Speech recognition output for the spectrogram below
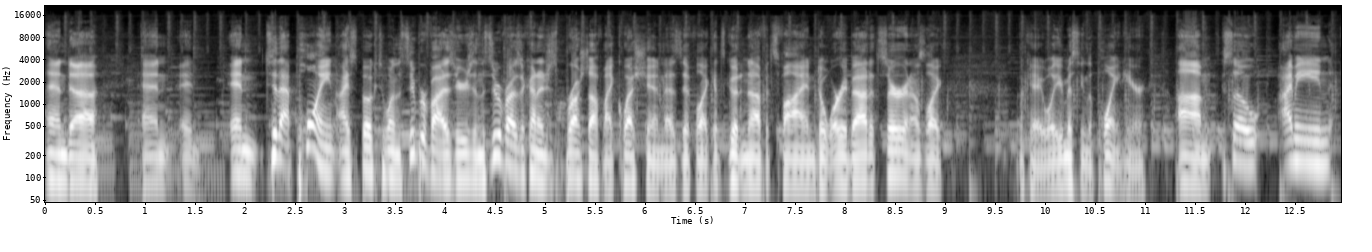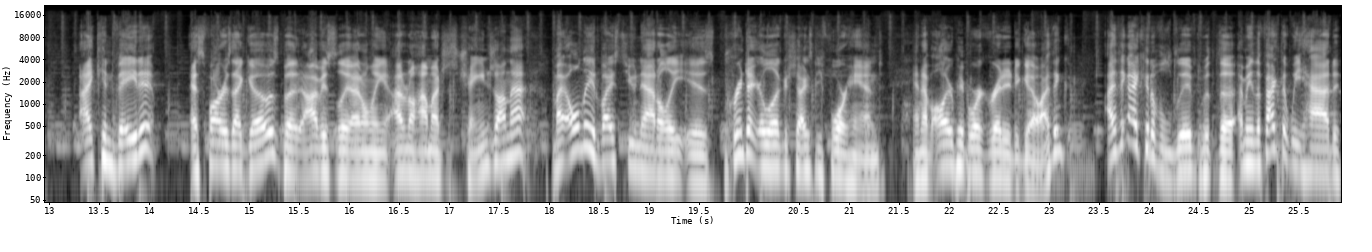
And uh, and and and to that point, I spoke to one of the supervisors, and the supervisor kind of just brushed off my question as if like it's good enough, it's fine, don't worry about it, sir. And I was like, okay, well you're missing the point here. Um, so I mean, I conveyed it as far as that goes, but obviously I don't think I don't know how much has changed on that. My only advice to you, Natalie, is print out your luggage tags beforehand and have all your paperwork ready to go. I think I think I could have lived with the I mean the fact that we had,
